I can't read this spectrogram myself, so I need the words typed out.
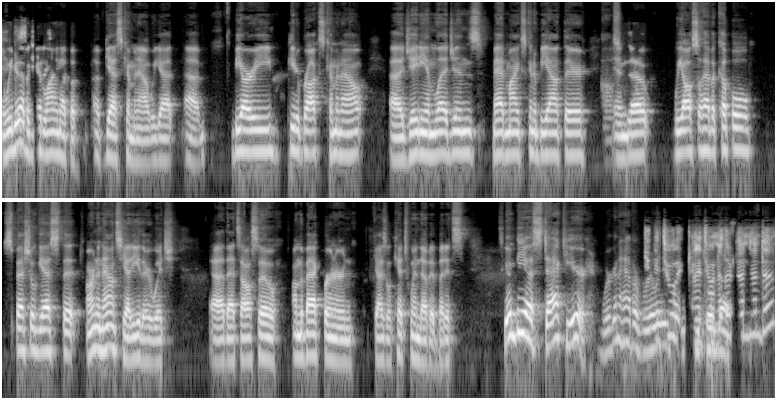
And we do have a good lineup of, of guests coming out. We got uh, BRE, Peter Brock's coming out, uh, JDM Legends, Mad Mike's going to be out there. Awesome. And uh, we also have a couple special guests that aren't announced yet either, which uh, that's also on the back burner and guys will catch wind of it. But it's it's going to be a stacked year. We're going to have a can I really do it? Can I do cool another guest. dun dun dun?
